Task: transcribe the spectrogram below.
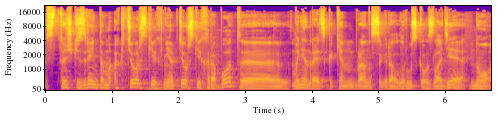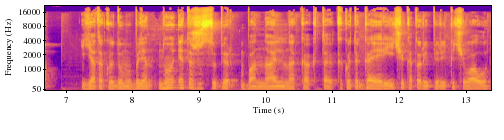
с точки зрения там актерских, не актерских работ, э, мне нравится, как Кен Брана сыграл русского злодея, но я такой думаю, блин, ну это же супер банально как-то. Какой-то Гай Ричи, который перекочевал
